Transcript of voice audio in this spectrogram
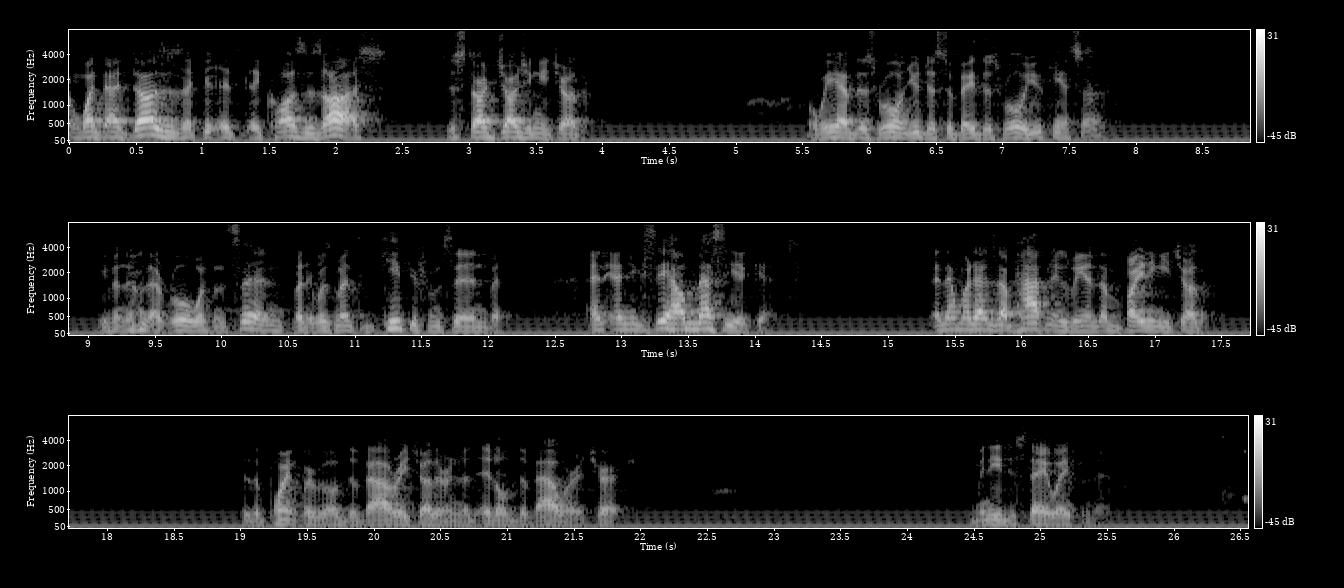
And what that does is it, it, it causes us to start judging each other. Well, we have this rule and you disobeyed this rule, you can't serve. Even though that rule wasn't sin, but it was meant to keep you from sin. But, and, and you can see how messy it gets. And then what ends up happening is we end up biting each other to the point where we'll devour each other and it'll devour a church. We need to stay away from that.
